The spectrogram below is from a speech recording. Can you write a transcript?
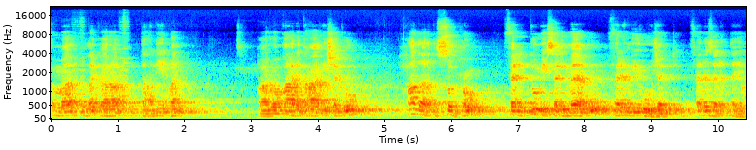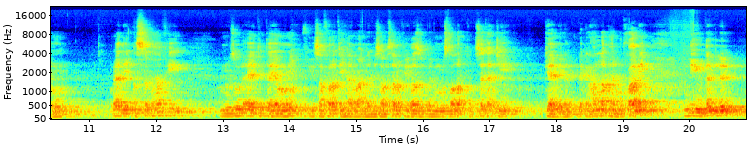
ثم ذكر تعليقا قال وقالت عائشة حضرت الصبح فالتمس الماء فلم يوجد فنزل التيمم وهذه قصتها في نزول آية التيمم في سفرتها مع النبي صلى الله عليه وسلم في غزوة بني المصطلق ستأتي كاملة لكن علقها البخاري ليدلل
